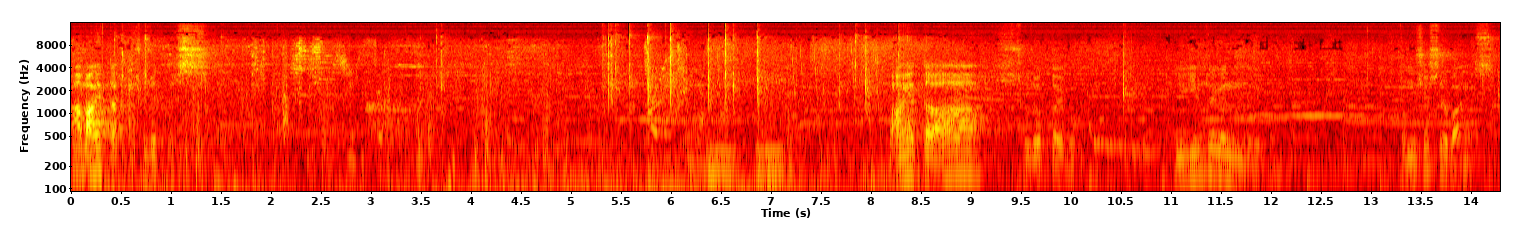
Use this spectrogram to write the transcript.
아 망했다. 조졌다. 씨. 망했다. 아, 씨, 조졌다 이거. 이기 힘들겠는데 이거. 너무 실수를 많이 했어.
